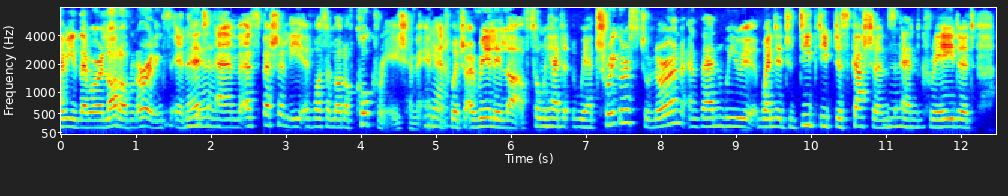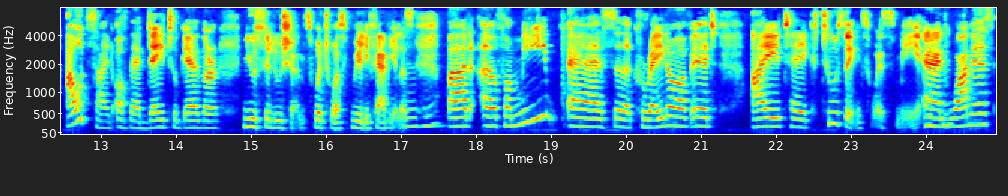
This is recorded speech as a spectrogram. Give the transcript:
I mean, there were a lot of learnings in it, yeah. and especially it was a lot of co-creation in yeah. it, which I really loved. So mm. we had we had triggers to learn, and then we went into deep, deep discussions mm. and created outside of that day together new solutions, which was really fabulous. Mm-hmm. But uh, for me, as a curator of it, I take two things with me, and mm-hmm. one is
